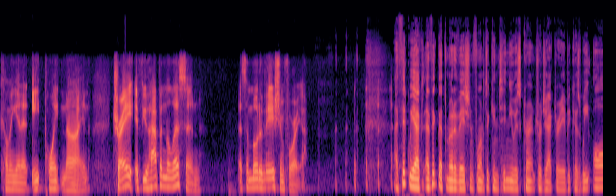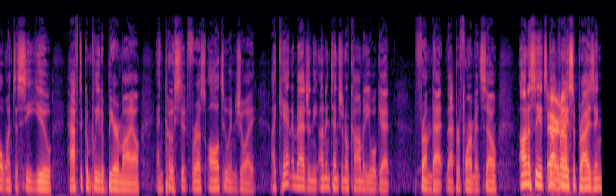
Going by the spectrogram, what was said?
coming in at 8.9. Tre, if you happen to listen, that's a motivation for you. I think we act, I think that's motivation for him to continue his current trajectory because we all want to see you have to complete a beer mile and post it for us all to enjoy. I can't imagine the unintentional comedy we'll get from that that performance. So honestly, it's Fair not enough. very surprising.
